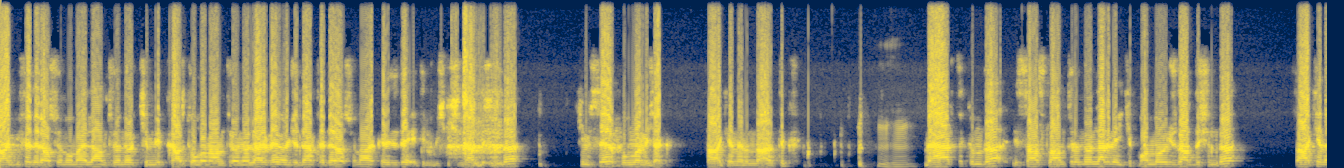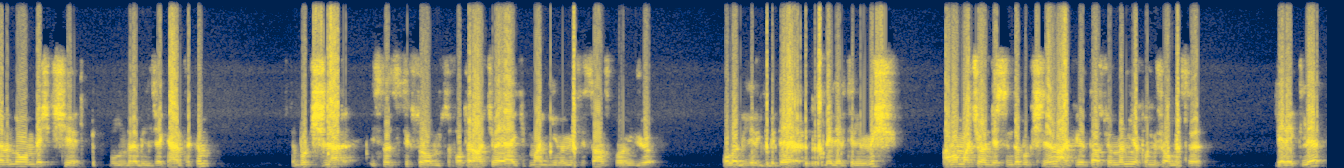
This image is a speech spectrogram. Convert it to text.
Rugby Federasyonu onaylı antrenör, kimlik kartı olan antrenörler ve önceden federasyona akredite edilmiş kişiler dışında kimse bulunamayacak sağ kenarında artık. Hı hı. Ve her takımda lisanslı antrenörler ve ekipmanlı oyuncular dışında sağ kenarında 15 kişi bulundurabilecek her takım. İşte bu kişiler istatistik sorumlusu, fotoğrafçı veya ekipman giymemiş lisanslı oyuncu olabilir gibi de belirtilmiş. Ama maç öncesinde bu kişilerin akreditasyonlarının yapılmış olması gerekli,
